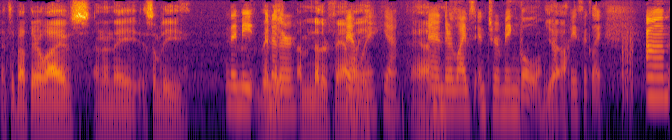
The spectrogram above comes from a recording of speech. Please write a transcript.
it's about their lives, and then they somebody they meet they another meet another family, family, yeah, and, and their lives intermingle, yeah. basically. Um,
